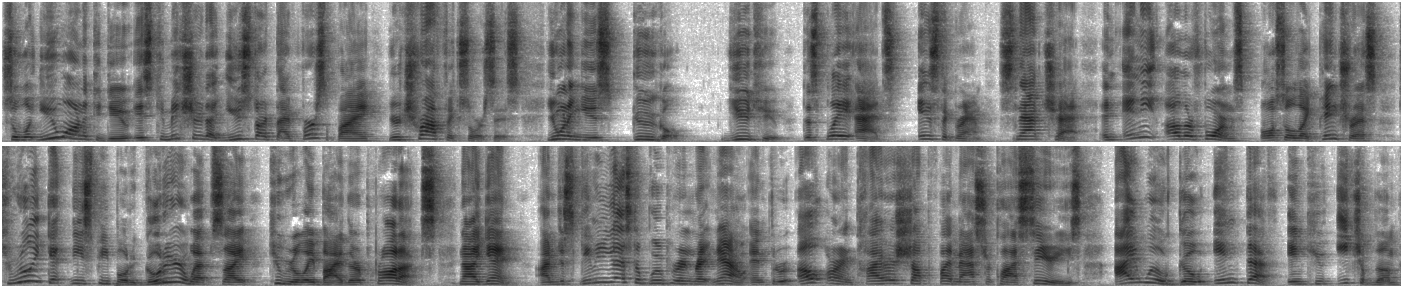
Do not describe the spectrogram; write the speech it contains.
So, what you wanted to do is to make sure that you start diversifying your traffic sources. You want to use Google, YouTube, display ads, Instagram, Snapchat, and any other forms, also like Pinterest, to really get these people to go to your website to really buy their products. Now, again, I'm just giving you guys the blueprint right now, and throughout our entire Shopify Masterclass series, I will go in depth into each of them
